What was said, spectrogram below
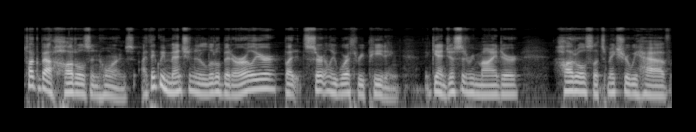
talk about huddles and horns. I think we mentioned it a little bit earlier, but it's certainly worth repeating. Again, just as a reminder, huddles, let's make sure we have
